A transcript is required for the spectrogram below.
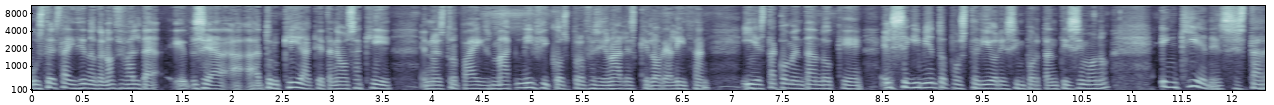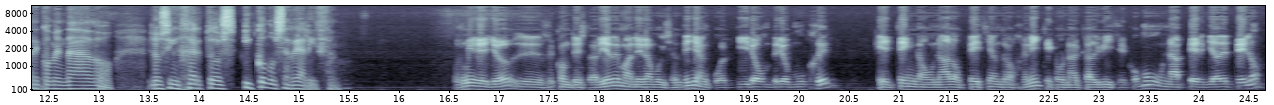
usted está diciendo que no hace falta irse a, Turquía, que tenemos aquí en nuestro país magníficos profesionales que lo realizan, y está comentando que el seguimiento posterior es importantísimo, ¿no? ¿En quiénes está recomendado los injertos y cómo se realizan? Pues mire, yo eh, contestaría de manera muy sencilla, en cualquier hombre o mujer que tenga una alopecia androgenética, una calvicie común, una pérdida de pelo,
